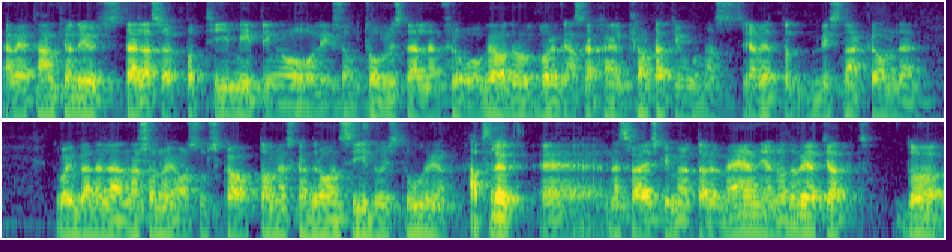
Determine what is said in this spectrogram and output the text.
Jag vet, han kunde ju ställa sig upp på team meeting och, och liksom Tommy ställde en fråga och då var det ganska självklart att Jonas, jag vet att vi snackade om det, det var ju Benny Lennartsson och jag som scoutade om jag ska dra en sidohistoria. Absolut. Eh, när Sverige skulle möta Rumänien och då vet jag att då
